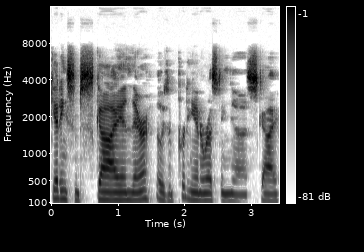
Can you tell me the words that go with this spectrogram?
getting some sky in there. It was a pretty interesting uh, sky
